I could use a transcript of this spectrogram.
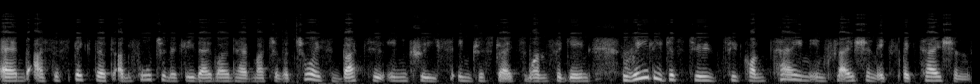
and I suspect that unfortunately they won't have much of a choice but to increase interest rates once again, really just to to, contain inflation expectations.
